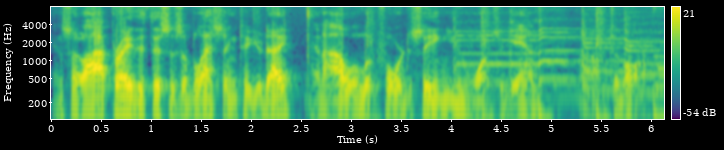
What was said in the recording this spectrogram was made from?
And so, I pray that this is a blessing to your day, and I will look forward to seeing you once again uh, tomorrow.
